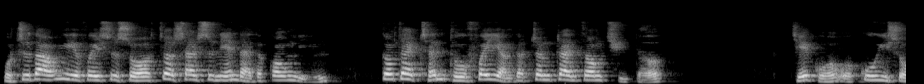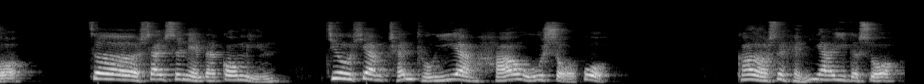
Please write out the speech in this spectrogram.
我知道岳飞是说这三十年来的功名都在尘土飞扬的征战中取得。结果我故意说这三十年的功名就像尘土一样毫无所获。高老师很压抑地说：“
